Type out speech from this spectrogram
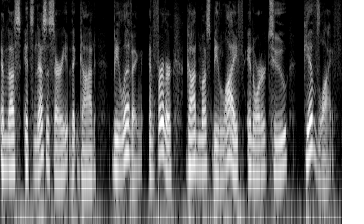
and thus it's necessary that God be living. And further, God must be life in order to give life,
